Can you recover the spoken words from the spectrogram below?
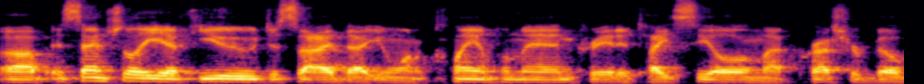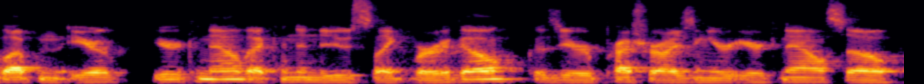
uh, essentially, if you decide that you want to clamp them in, create a tight seal, and let pressure build up in the ear ear canal, that can induce like vertigo because you're pressurizing your ear canal. So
